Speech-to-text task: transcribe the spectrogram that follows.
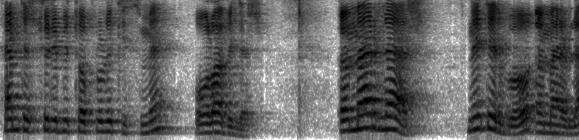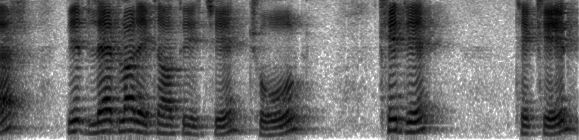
Hem de sürü bir topluluk ismi olabilir. Ömerler. Nedir bu Ömerler? Bir lerlar eki aldığı için çoğul. Kedi, tekil.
